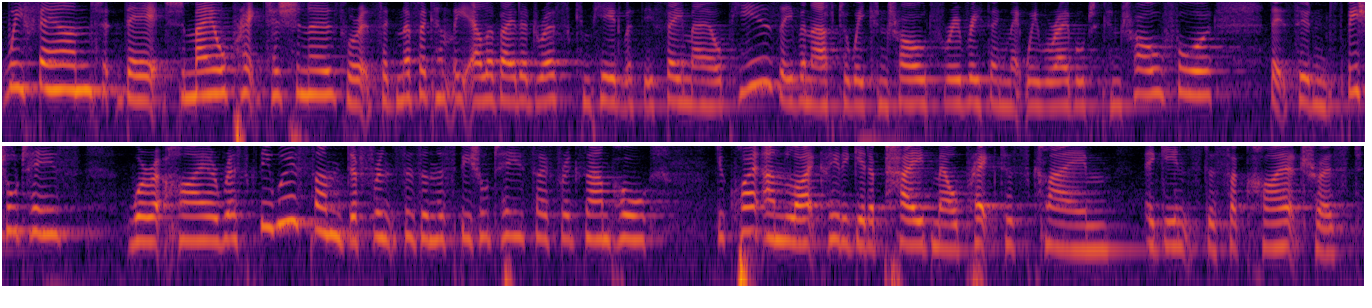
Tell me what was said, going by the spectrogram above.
we found that male practitioners were at significantly elevated risk compared with their female peers, even after we controlled for everything that we were able to control for, that certain specialties were at higher risk. There were some differences in the specialties. So, for example, you're quite unlikely to get a paid malpractice claim against a psychiatrist,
